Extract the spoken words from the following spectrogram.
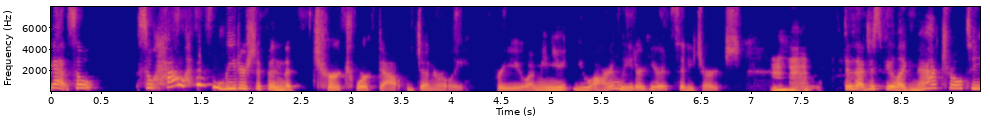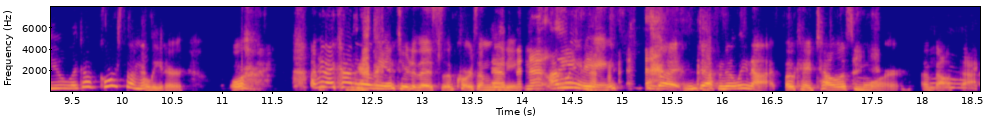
yeah. So, so how has leadership in the church worked out generally for you? I mean, you you are a leader here at City Church. Mm-hmm. Um, does that just feel like natural to you? Like, of course I'm a leader, or I mean, I kind of know the answer to this. Of course, I'm leading. I'm leading, but definitely not. Okay, tell us more about that.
